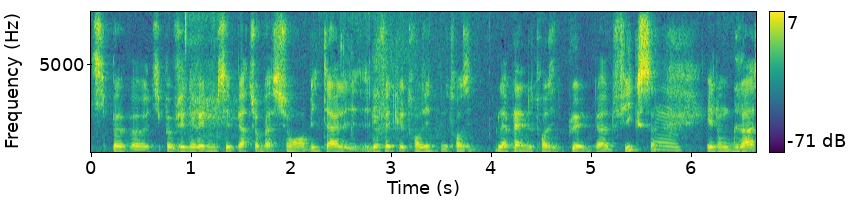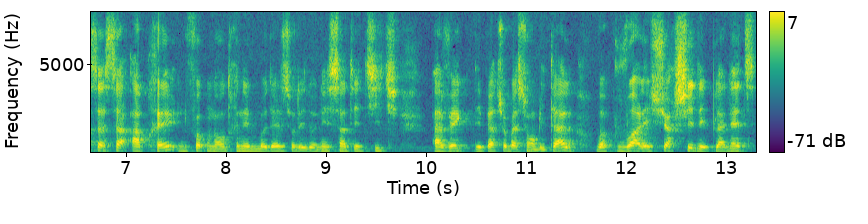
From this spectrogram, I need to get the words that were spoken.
qui, peuvent, qui peuvent générer donc, ces perturbations orbitales et, le fait que le transit ne transite, la planète ne transite plus à une période fixe. Mm. Et donc grâce à ça, après, une fois qu'on a entraîné le modèle sur des données synthétiques avec des perturbations orbitales, on va pouvoir aller chercher des planètes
